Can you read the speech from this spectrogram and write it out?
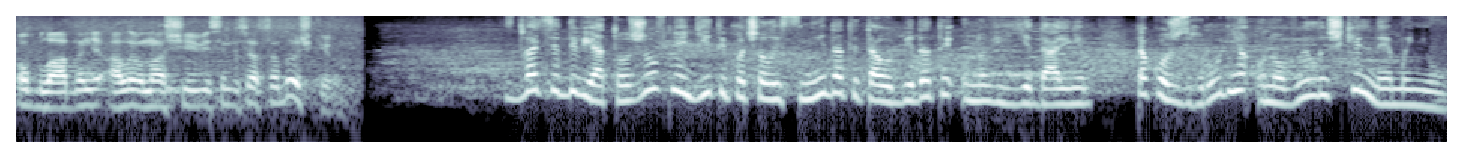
обладнання, але у нас ще є 80 садочків. З 29 жовтня діти почали снідати та обідати у новій їдальні. Також з грудня оновили шкільне меню.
